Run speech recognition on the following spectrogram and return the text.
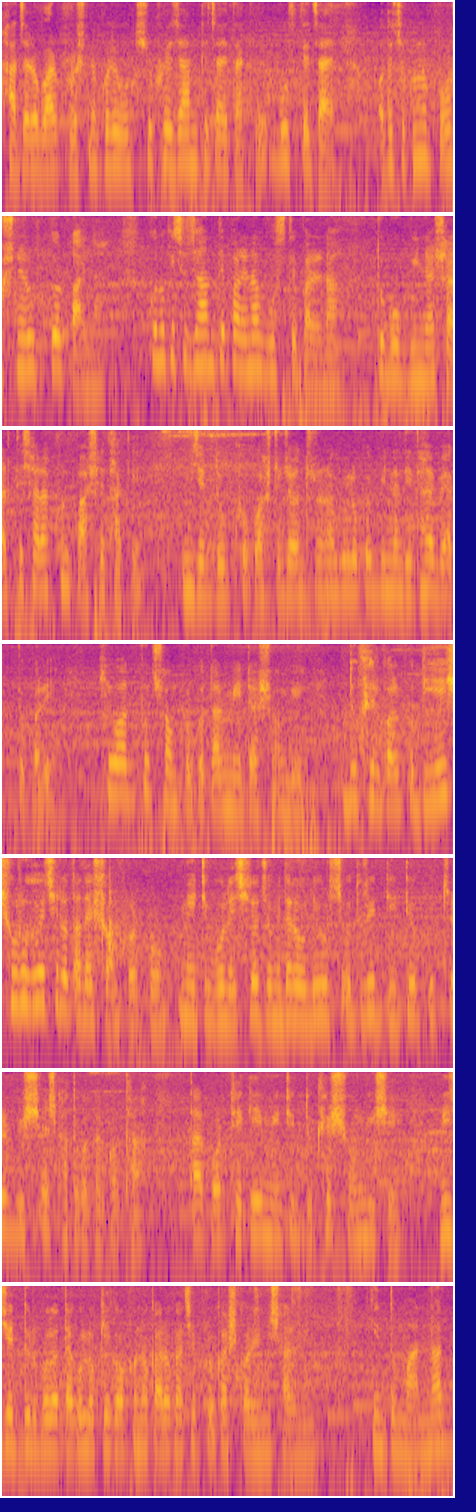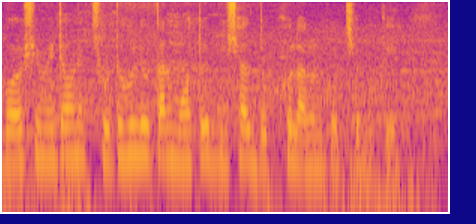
হাজারো বার প্রশ্ন করে উৎসুক হয়ে জানতে চায় তাকে, বুঝতে চায়। অথচ কোনো প্রশ্নের উত্তর পায় না। কোনো কিছু জানতে পারে না, বুঝতে পারে না। তবু বিনা স্বার্থে সারাক্ষণ পাশে থাকে। নিজের দুঃখ, কষ্ট, যন্ত্রণাগুলোকে বিনা দ্বিধায় ব্যক্ত করে। কি অদ্ভুত সম্পর্ক তার মেয়েটার সঙ্গে। দুঃখের গল্প দিয়েই শুরু হয়েছিল তাদের সম্পর্ক। মেয়েটি বলেছিল, জমিদার অলিউর চৌধুরীর দ্বিতীয় পুত্রের বিশ্বাসঘাতকতার কথা। তারপর থেকেই মেয়েটির দুঃখের সঙ্গী সে। নিজের দুর্বলতাগুলোকে কখনো কারও কাছে প্রকাশ করেনি শারমিন। কিন্তু মান্নাত বয়সে মেয়েটা অনেক ছোট হলেও তার মতোই বিশাল দুঃখ লালন করছে বুকে।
